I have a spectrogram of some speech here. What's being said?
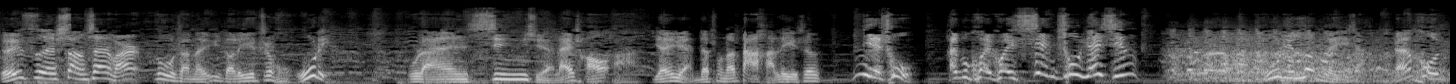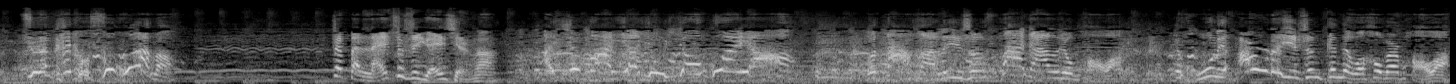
有一次上山玩，路上呢遇到了一只狐狸，突然心血来潮啊，远远的冲他大喊了一声：“孽畜，还不快快现出原形！”狐狸愣了一下，然后居然开口说话了。这本来就是原形啊！哎呀妈呀，有妖怪呀！我大喊了一声，撒丫子就跑啊！这狐狸嗷的一声跟在我后边跑啊，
